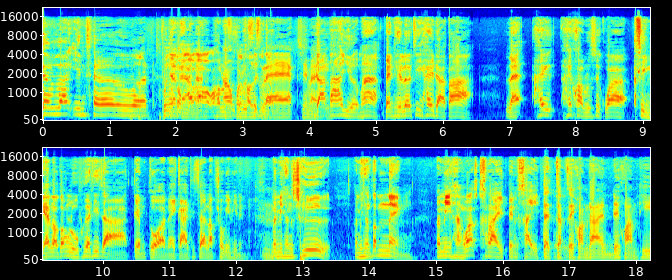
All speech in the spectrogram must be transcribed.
กำลังอินเทอร์วัดพูดตรงๆเลยนะเอาเอาความรู้สึกแรกใช่ไหม Data เยอะมาก เป็นเทรลเลอร์ที่ให้ Data และให้ให้ความรู้สึกว่าสิ่งเนี้ยเราต้องรู้เพื่อที่จะเตรียมตัวในการที่จะรับชม EP หนึ่งมันมีทั้งชื่อ มันมีทั้งตำแหน่ง มันมีทั้งว่าใครเป็นใคร แต่จับใจความได้ด้วยความที่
